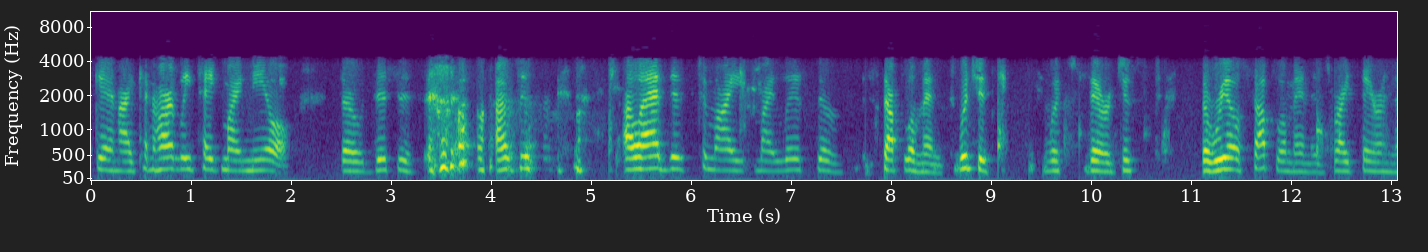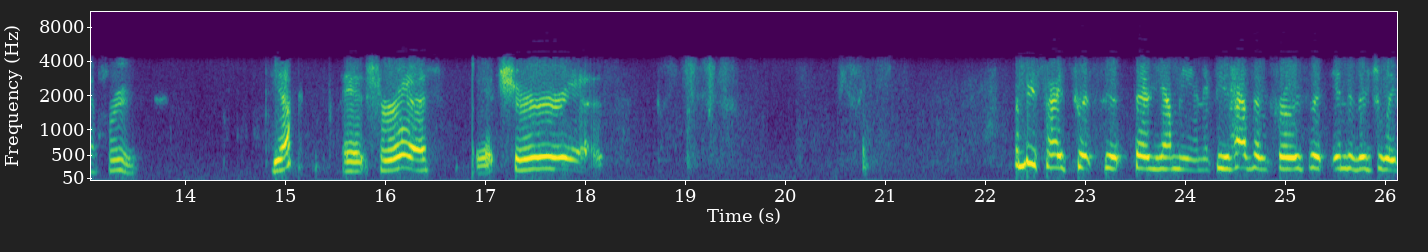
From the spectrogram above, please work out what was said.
Skin, I can hardly take my meal. So this is, I'll just, I'll add this to my my list of supplements, which is, which they're just the real supplement is right there in the fruit. Yep, it sure is. It sure is. And besides, it's, they're yummy, and if you have them frozen individually,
